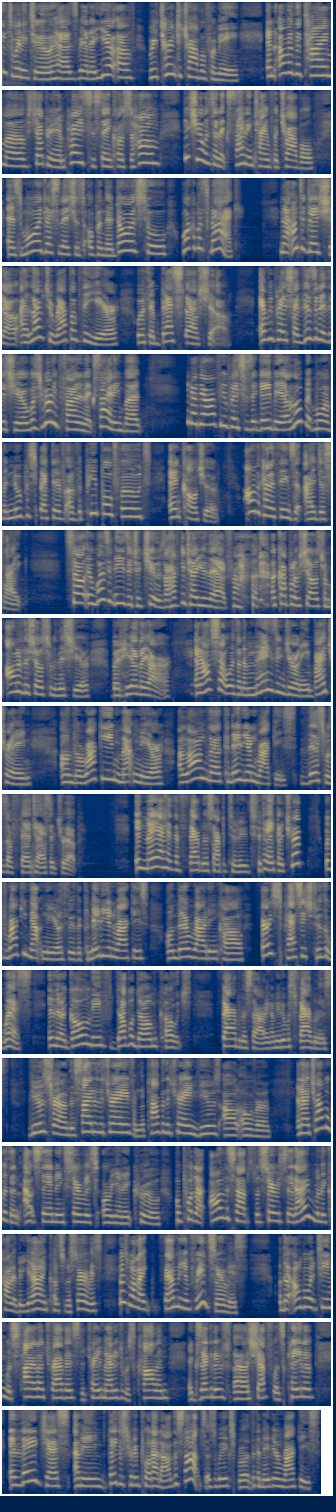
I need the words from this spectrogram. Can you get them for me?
2022 has been a year of return to travel for me. And over the time of sheltering in place and staying close to home, this year was an exciting time for travel as more destinations opened their doors to welcome us back. Now, on today's show, I love to wrap up the year with a best of show. Every place I visited this year was really fun and exciting, but you know, there are a few places that gave me a little bit more of a new perspective of the people, foods, and culture. All the kind of things that I dislike. So it wasn't easy to choose. I have to tell you that from a couple of shows from all of the shows from this year, but here they are. And I'll start with an amazing journey by train on the Rocky Mountaineer along the Canadian Rockies. This was a fantastic trip. In May, I had the fabulous opportunity to take a trip with Rocky Mountaineer through the Canadian Rockies on their routing called First Passage to the West in their gold leaf double dome coach. Fabulous, darling. I mean, it was fabulous. Views from the side of the train, from the top of the train, views all over. And I traveled with an outstanding service oriented crew who pulled out all the stops for service that I really call it beyond customer service. It was more like family and friend service. The onboard team was Tyler, Travis, the train manager was Colin, executive uh, chef was Caleb, and they just, I mean, they just really pulled out all the stops as we explored the Canadian Rockies.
